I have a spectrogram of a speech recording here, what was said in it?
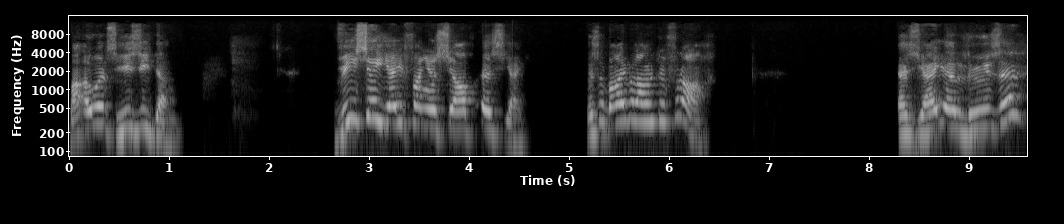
Maar ouers, hier's die ding. Wie sê jy van jouself is jy? Dis 'n baie belangrike vraag. Is jy 'n loser?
